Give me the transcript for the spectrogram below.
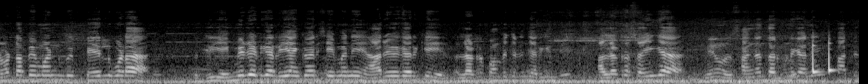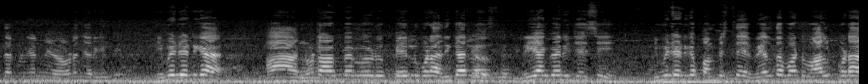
నూట డెబ్బై మంది పేర్లు కూడా ఇమ్మీడియట్గా రీ ఎంక్వైరీ చేయమని ఆర్యో గారికి లెటర్ పంపించడం జరిగింది. ఆ లెటర్ స్వయంగా మేము సంఘం తరఫున కానీ పార్టీ తరఫున కానీ మేము ఇవ్వడం జరిగింది. ఇమ్మీడియట్గా ఆ నూట డెబ్బై మూడు పేర్లు కూడా అధికారులు రీ ఎంక్వైరీ చేసి ఇమ్మీడియట్గా పంపిస్తే వీళ్ళతో పాటు వాళ్ళకు కూడా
